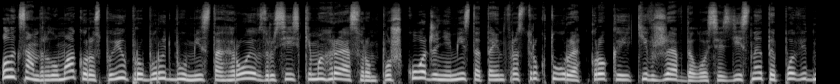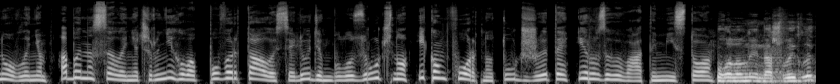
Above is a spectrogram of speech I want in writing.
Олександр Ломако розповів про боротьбу міста героїв з російським агресором, пошкодження міста та інфраструктури, кроки, які вже вдалося здійснити по відновленням, аби населення Чернігова поверталося, людям було зручно і комфортно тут жити і розвивати місто. Головний наш виклик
